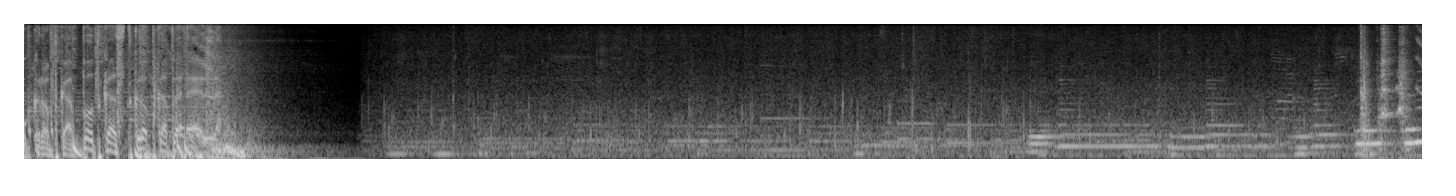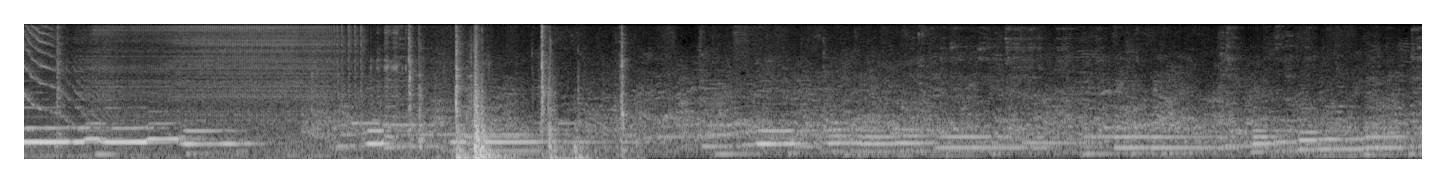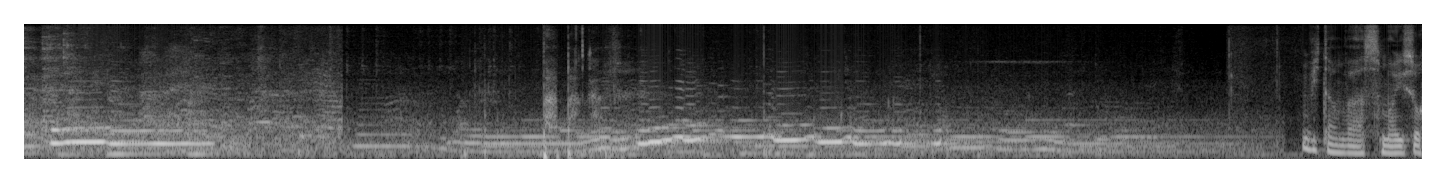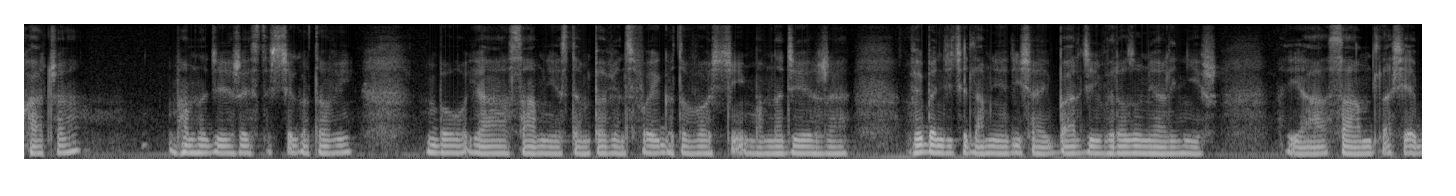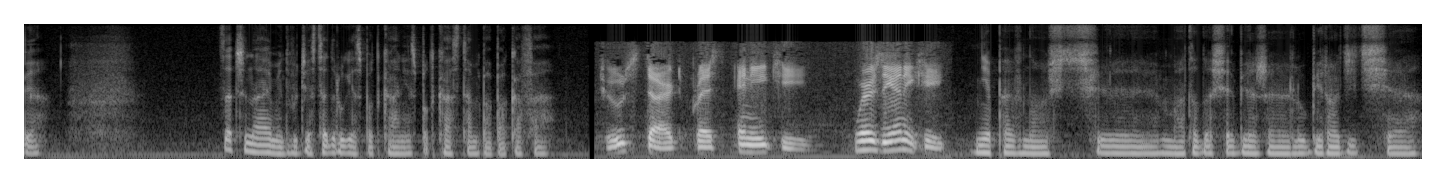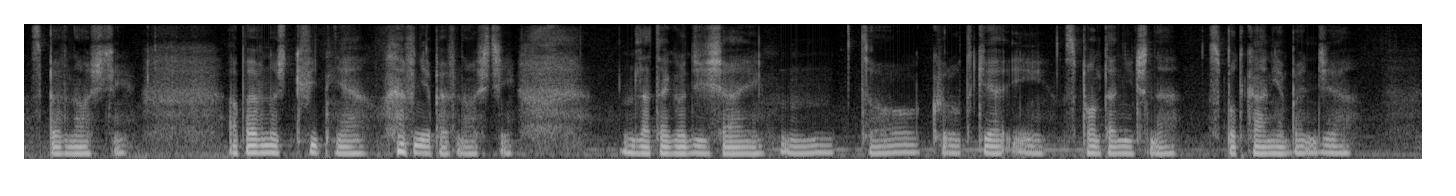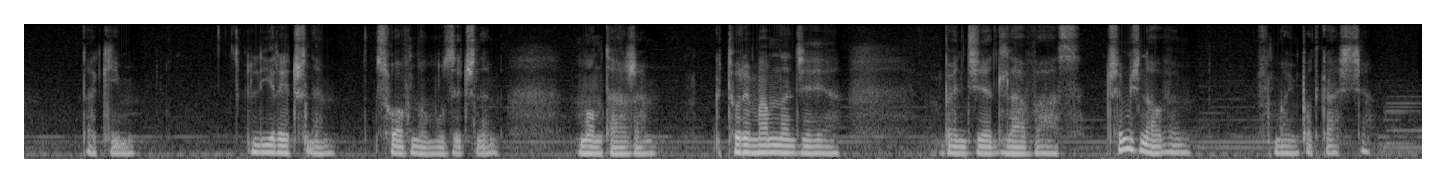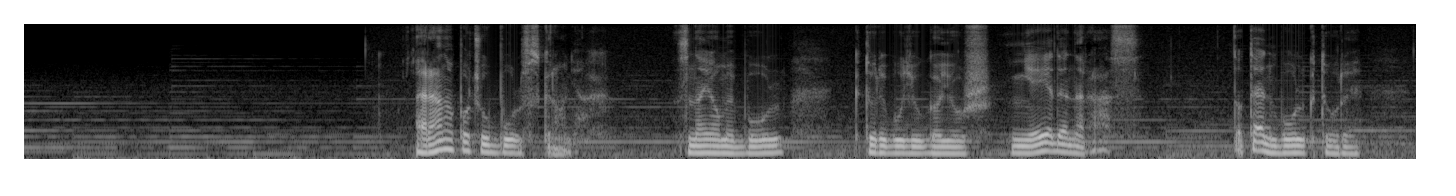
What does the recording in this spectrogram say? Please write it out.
Witam Was, moi słuchacze. Mam nadzieję, że jesteście gotowi, bo ja sam nie jestem pewien swojej gotowości i mam nadzieję, że Wy będziecie dla mnie dzisiaj bardziej wyrozumiali niż ja sam dla siebie. Zaczynajmy 22 spotkanie z podcastem Papa Cafe. To start, press any key. Where's the any key? Niepewność y, ma to do siebie, że lubi rodzić się z pewności, a pewność kwitnie w niepewności. Dlatego dzisiaj mm, to krótkie i spontaniczne spotkanie będzie takim lirycznym, słowno-muzycznym montażem, który mam nadzieję będzie dla Was czymś nowym w moim podcaście. Rano poczuł ból w skroniach. Znajomy ból, który budził go już nie jeden raz. To ten ból, który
